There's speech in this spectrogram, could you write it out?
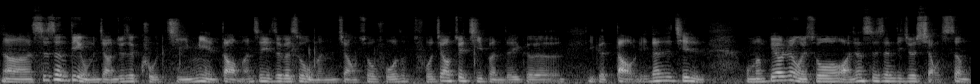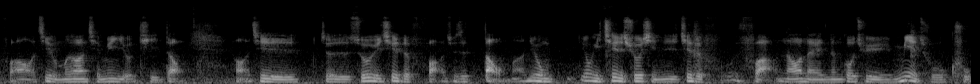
那四圣谛我们讲就是苦集灭道嘛，所以这个是我们讲说佛佛教最基本的一个一个道理。但是其实我们不要认为说好像四圣谛就是小圣法哦，其实我们刚刚前面有提到啊，其实就是所有一切的法就是道嘛，用用一切的修行一切的法，然后来能够去灭除苦，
